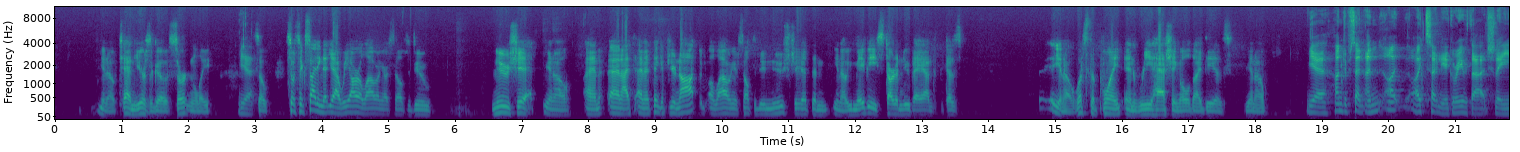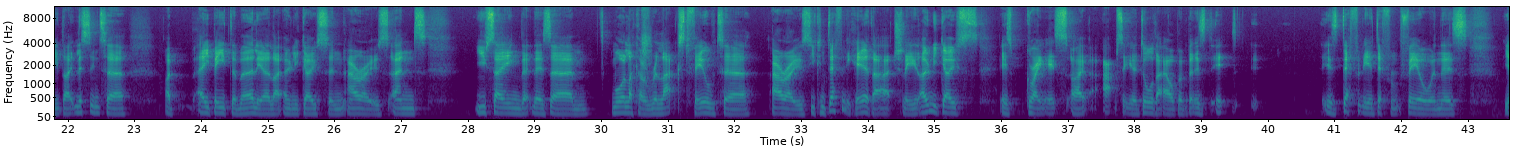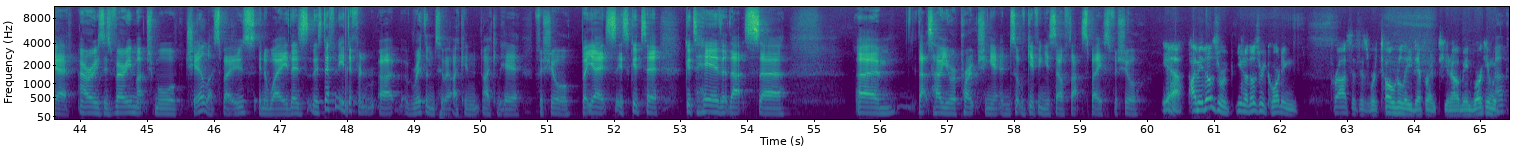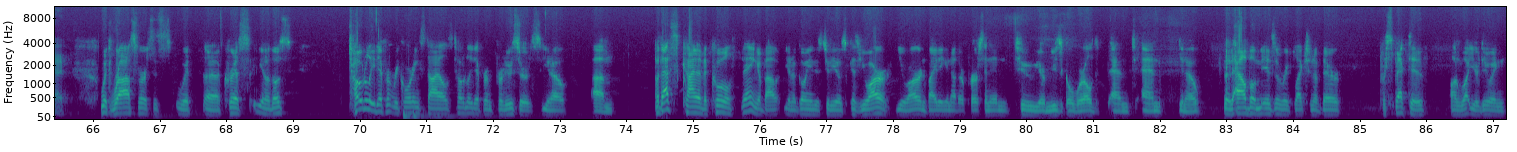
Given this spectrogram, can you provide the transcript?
you know 10 years ago certainly Yeah. so so it's exciting that yeah we are allowing ourselves to do new shit you know and and i and i think if you're not allowing yourself to do new shit then you know you maybe start a new band because you know what's the point in rehashing old ideas you know Yeah, hundred percent, and I I totally agree with that. Actually, like listening to, I a beat them earlier, like only ghosts and arrows, and you saying that there's um, more like a relaxed feel to arrows. You can definitely hear that. Actually, only ghosts is great. It's I absolutely adore that album, but it's it, it is definitely a different feel, and there's yeah, Arrows is very much more chill, I suppose, in a way. There's there's definitely a different uh, rhythm to it. I can I can hear for sure. But yeah, it's it's good to good to hear that that's uh, um, that's how you're approaching it and sort of giving yourself that space for sure. yeah i mean those were you know those recording processes were totally different you know i mean working with Okay. with Ross versus with uh, Chris, you know, those totally different recording styles, totally different producers, you know. Um, but that's kind of the cool thing about you know going into studios because you are you are inviting another person into your musical world, and and you know the album is a reflection of their perspective on what you're doing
